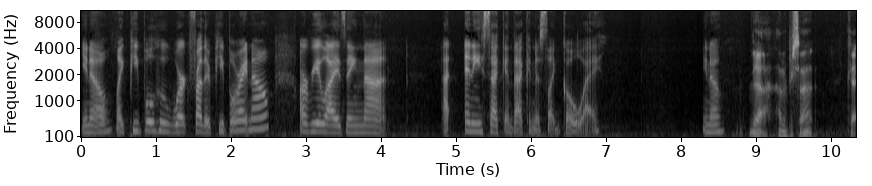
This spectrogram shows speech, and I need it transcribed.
you know? Like people who work for other people right now are realizing that at any second that can just like go away. You know? Yeah, hundred percent. Okay.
